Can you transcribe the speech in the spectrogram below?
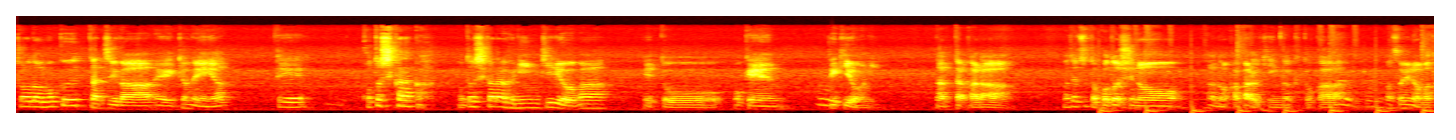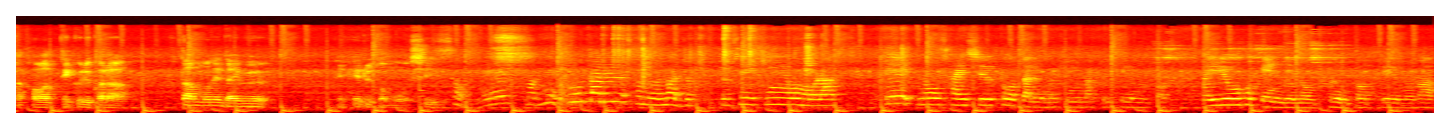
ちょうど僕たちが、えー去年やって今年からか。今年から不妊治療が、えっと保険適用になったから、またちょっと今年のあのかかる金額とか、うんうん。まあ、そういうのはまた変わってくるから負担もねだいぶえ減ると思うし。そうね、まあね、トータルその、まあ、助助成金をもらっての最終トータルの金額っていうのと、まあ、医療保険での分とっていうのが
